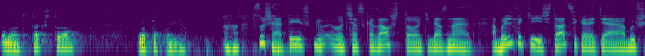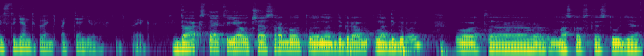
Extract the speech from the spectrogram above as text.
вот, так что вот такой я. Ага. Слушай, а ты вот сейчас сказал, что тебя знают. А были такие ситуации, когда тебя бывшие студенты куда-нибудь подтягивали в какие-то проекты? Да, кстати, я вот сейчас работаю над, игрой, над игрой, вот, э, московская студия,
